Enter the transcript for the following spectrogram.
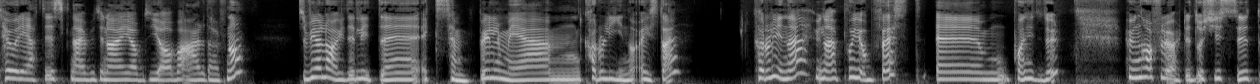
teoretisk nei betyr nei, ja betyr ja, hva er det her for noe? Så vi har laget et lite eksempel med mm, Karoline og Øystein. Karoline hun er på jobbfest eh, på en hyttetur. Hun har flørtet og kysset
